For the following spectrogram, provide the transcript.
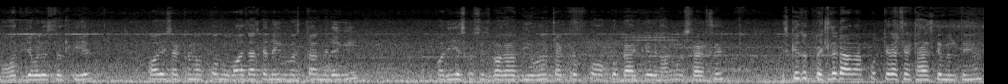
बहुत ही ज़बरदस्त लगती है। और इस ट्रैक्टर में आपको मोबाइल चार्ज करने की व्यवस्था मिलेगी। और ये इसको स्विच वगैरह दिए हुए हैं ट्रैक्टर को आपको बैठ के दिखाऊँगा उस साइड से। इसके जो पिछले टायर आपको तेरह से अट्ठाईस के मिलते हैं।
